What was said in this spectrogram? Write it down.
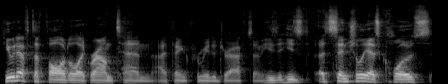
He would have to fall to like round ten, I think, for me to draft him. He's he's essentially as close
